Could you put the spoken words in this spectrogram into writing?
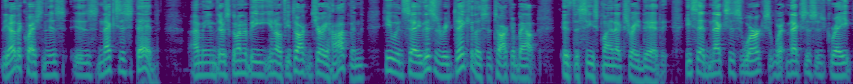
The other question is, is Nexus dead? I mean, there's going to be, you know, if you talk to Jerry Hoffman, he would say this is ridiculous to talk about if the C spine X ray did. He said Nexus works. Nexus is great.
